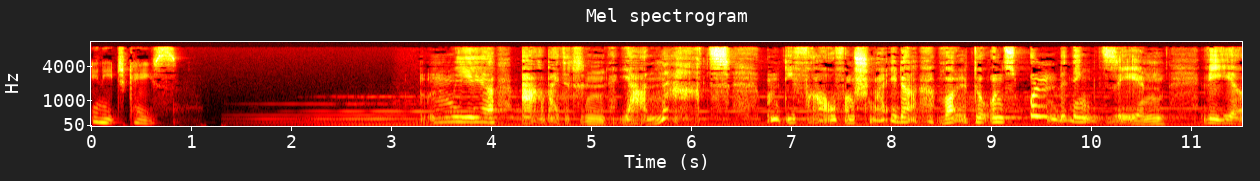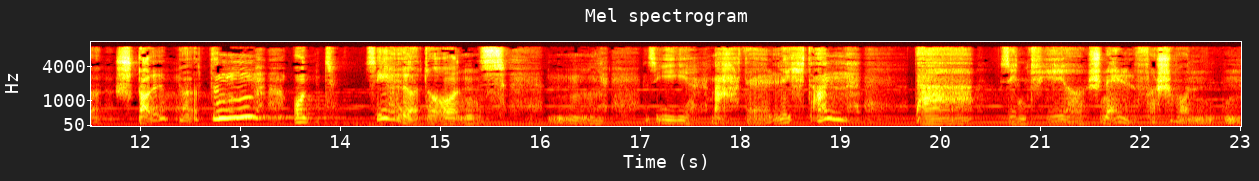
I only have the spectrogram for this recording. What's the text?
in each case. Wir arbeiteten ja nachts und die Frau vom Schneider wollte uns unbedingt sehen. Wir stolperten und sie hörte uns. Hm, sie machte Licht an, da sind wir schnell verschwunden.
